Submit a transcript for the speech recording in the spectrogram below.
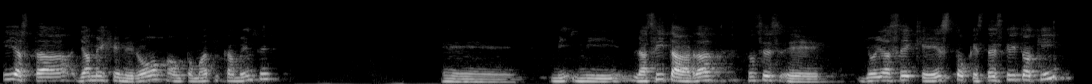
y ya está, ya me generó automáticamente mi, la cita, ¿verdad? Entonces, eh, yo ya sé que esto que está escrito aquí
